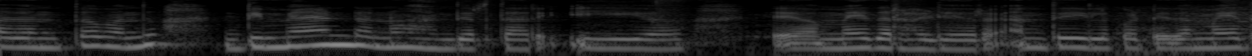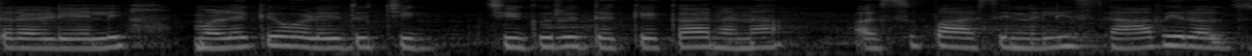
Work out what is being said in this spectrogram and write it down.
ಆದಂಥ ಒಂದು ಡಿಮ್ಯಾಂಡನ್ನು ಹೊಂದಿರ್ತಾರೆ ಈ ಮೇದರಹಳ್ಳಿಯವರು. ಅಂತ ಇಲ್ಲಿ ಕೊಟ್ಟಿದ್ದಾರೆ ಮೇದರಹಳ್ಳಿಯಲ್ಲಿ ಮೊಳಕೆ ಒಡೆದು ಚಿಗ್ ಚಿಗುರಿದ್ದಕ್ಕೆ ಕಾರಣ ಆಸುಪಾಸಿನಲ್ಲಿ ಸಾವಿರಾರು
